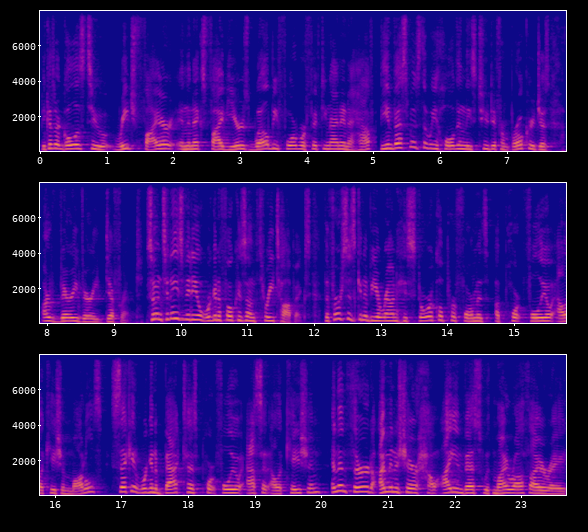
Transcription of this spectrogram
because our goal is to reach fire in the next five years, well before we're 59 and a half. The investments that we hold in these two different brokerages are very, very different. So in today's video, we're gonna focus on three topics. The first is gonna be around historical performance of portfolio allocation models. Second, we're gonna backtest portfolio asset allocation. And then third, I'm gonna share how I invest with my Roth IRA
